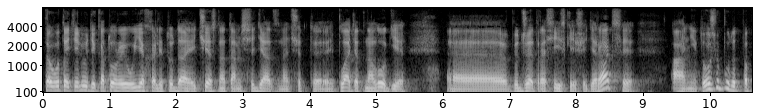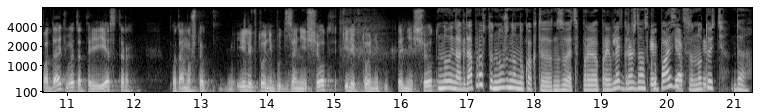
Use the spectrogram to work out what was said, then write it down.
то вот эти люди, которые уехали туда и честно там сидят, значит, э, и платят налоги э, в бюджет Российской Федерации, они тоже будут попадать в этот реестр потому что или кто-нибудь занесет, или кто-нибудь донесет. Ну, иногда просто нужно, ну, как это называется, проявлять гражданскую я, позицию, я, ну, то есть, да.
